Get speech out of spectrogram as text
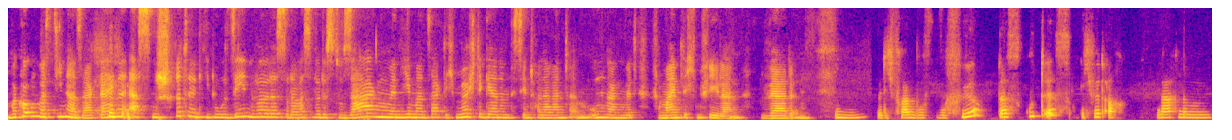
Mal gucken, was Dina sagt. Deine ersten Schritte, die du sehen würdest, oder was würdest du sagen, wenn jemand sagt, ich möchte gerne ein bisschen toleranter im Umgang mit vermeintlichen Fehlern werden? Mhm. Würde ich fragen, wo, wofür das gut ist. Ich würde auch nach einem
